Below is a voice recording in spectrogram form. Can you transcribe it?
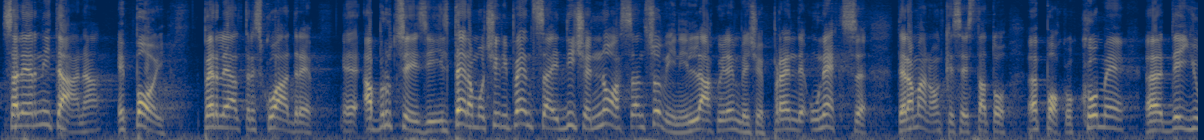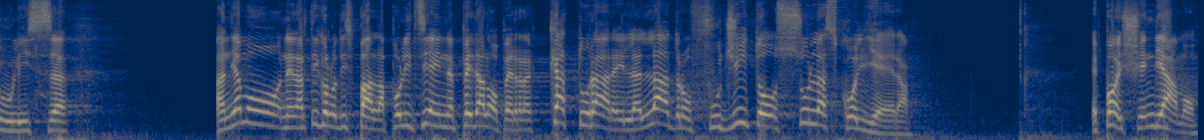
Salernitana e poi per le altre squadre eh, abruzzesi il Teramo ci ripensa e dice no a Sansovini, l'Aquila invece prende un ex teramano anche se è stato eh, poco come eh, De Iulis. Andiamo nell'articolo di spalla, polizia in pedalò per catturare il ladro fuggito sulla scogliera. E poi scendiamo,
